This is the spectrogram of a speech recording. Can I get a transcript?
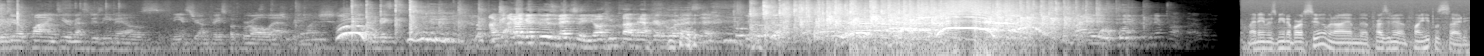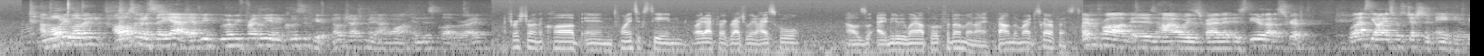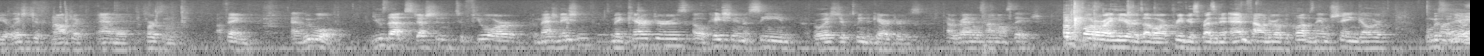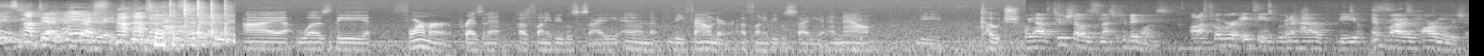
We'll be replying to your messages, emails, the Instagram, Facebook. We're all that pretty much. Woo! I, I gotta get through this eventually. You all keep clapping after every word I say. My name is Mina Barsoum, and I am the president of the Funny People Society. I'm already loving. I'm also gonna say, yeah, you have to be, we want to be friendly and inclusive here. No judgment. I want in this club, all right? I first joined the club in 2016, right after I graduated high school. I was I immediately went out to look for them, and I found them right at Discoverfest. Improv is how I always describe it. Is theater without a script. We'll ask the audience for a suggestion of anything. It would be a relationship, an object, an animal, a person, a thing, and we will use that suggestion to fuel our imagination, to make characters, a location, a scene, a relationship between the characters, have a grand old time on stage. The photo right here is of our previous president and founder of the club. His name was Shane Geller. We'll miss him. He's not dead. He just graduated. I was the former president of Funny People Society and the founder of Funny People Society, and now the coach. We have two shows this semester, two big ones. On October 18th, we're going to have the improvised horror movie show.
